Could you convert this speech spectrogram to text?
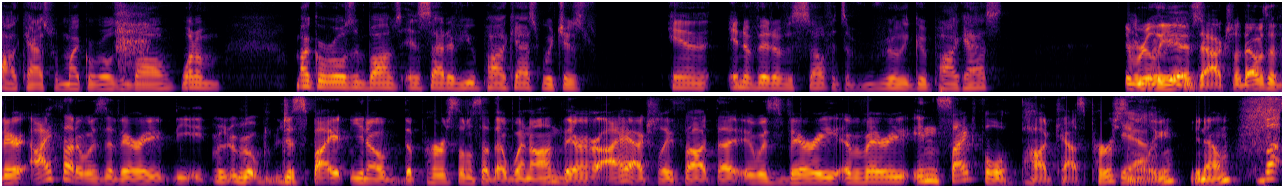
podcast with Michael Rosenbaum, one of Michael Rosenbaum's Inside of You podcast, which is in innovative itself. It's a really good podcast. it it really really is, is. actually. That was a very. I thought it was a very. Despite you know the personal stuff that went on there, I actually thought that it was very a very insightful podcast. Personally, you know. But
